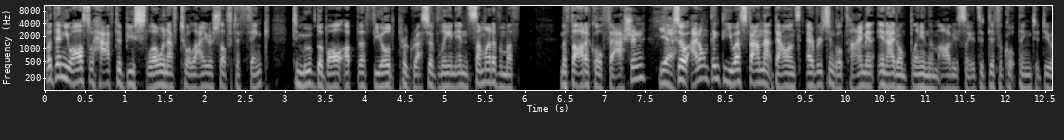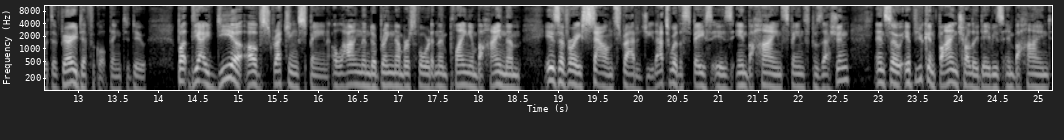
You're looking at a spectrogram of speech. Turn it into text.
but then you also have to be slow enough to allow yourself to think, to move the ball up the field progressively and in somewhat of a methodical fashion. Yeah. So I don't think the U.S. found that balance every single time, and, and I don't blame them. Obviously, it's a difficult thing to do. It's a very difficult thing to do. But the idea of stretching Spain, allowing them to bring numbers forward, and then playing in behind them is a very sound strategy. That's where the space is in behind Spain's possession. And so if you can find Charlie Davies in behind,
